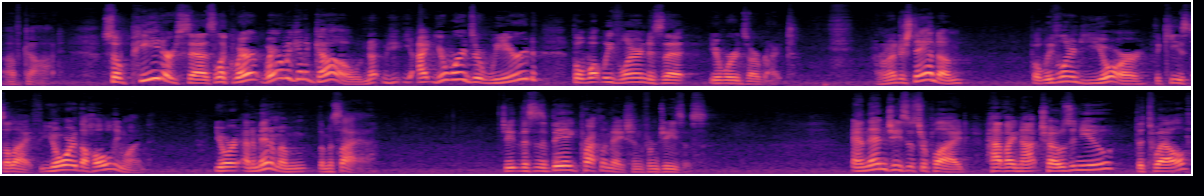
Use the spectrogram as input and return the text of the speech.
of God." So Peter says, "Look, where where are we going to go? No, I, your words are weird, but what we've learned is that your words are right. I don't understand them, but we've learned you're the keys to life. You're the holy one." You're, at a minimum, the Messiah. This is a big proclamation from Jesus. And then Jesus replied, Have I not chosen you, the 12?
